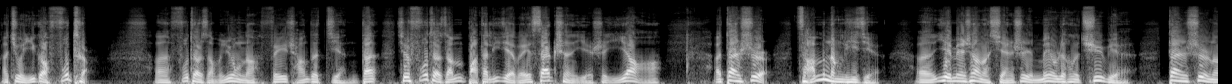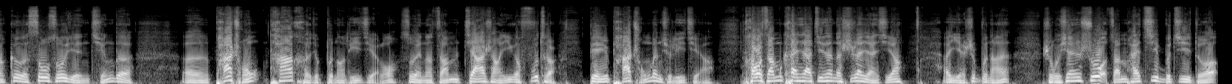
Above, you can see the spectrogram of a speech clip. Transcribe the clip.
啊，就一个 footer，嗯，footer 怎么用呢？非常的简单。其实 footer 咱们把它理解为 section 也是一样啊，呃，但是咱们能理解，呃，页面上呢显示没有任何的区别，但是呢，各个搜索引擎的。呃，爬虫它可就不能理解喽，所以呢，咱们加上一个 footer，便于爬虫们去理解啊。好，咱们看一下今天的实战演习啊，啊也是不难。首先说，咱们还记不记得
